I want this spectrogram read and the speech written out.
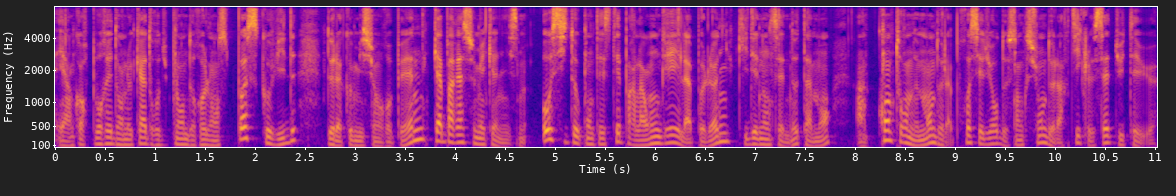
et incorporé dans le cadre du plan de relance post-Covid de la Commission européenne qu'apparaît ce mécanisme, aussitôt contesté par la Hongrie et la Pologne qui dénonçaient notamment un contournement de la procédure de sanction de l'article 7 du TUE.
